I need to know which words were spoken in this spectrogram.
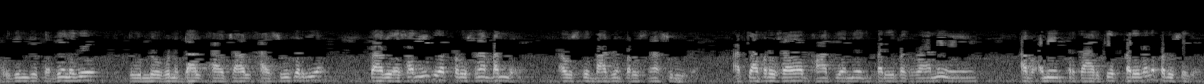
भोजन जो करने लगे तो उन लोगों ने दाल खाए, चावल खाया शुरू कर दिया। तो अब ऐसा नहीं कि परोसना बंद है और उसके बाद में परोसना शुरू है। अब क्या परोसा है? भात अनेक परे पकवाने अब अनेक प्रकार के परिवहन परोसे गए।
